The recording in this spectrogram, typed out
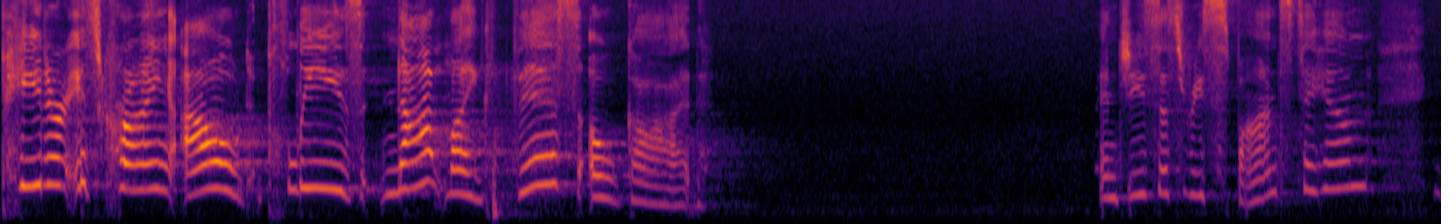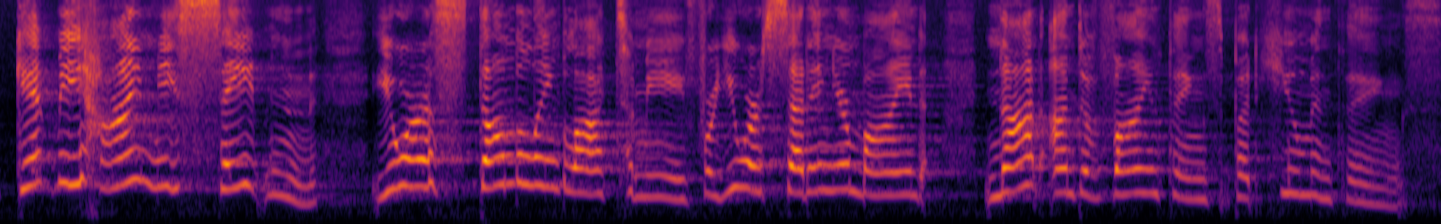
Peter is crying out, Please, not like this, oh God. And Jesus responds to him, Get behind me, Satan. You are a stumbling block to me, for you are setting your mind not on divine things, but human things.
